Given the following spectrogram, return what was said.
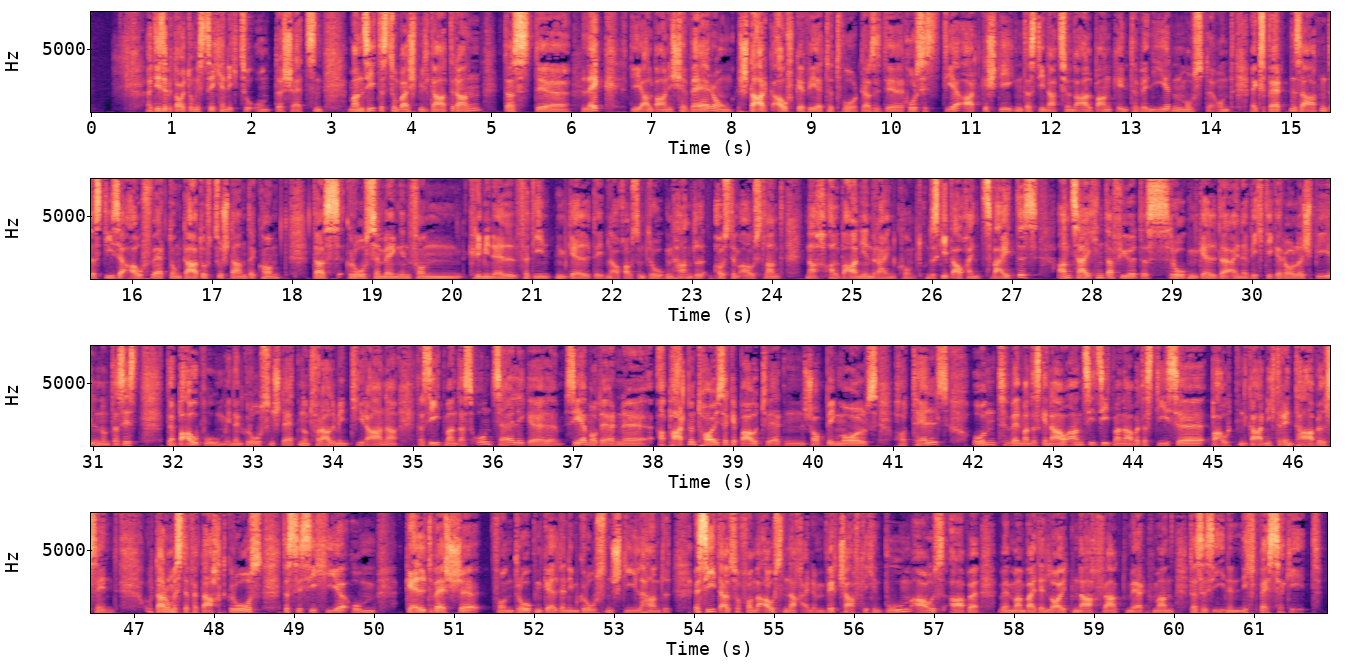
Äh, diese Bedeutung ist sicher nicht zu unterschätzen. Man sieht es zum Beispiel daran, dass der Lek, die albanische Währung, stark aufgewertet wurde. Also der Kurs ist derart gestiegen, dass die Nationalbank intervenieren musste. Und Experten sagen, dass diese Aufwertung dadurch zustande kommt, dass große Mengen von kriminell verdientem Geld, eben auch aus dem Drogenhandel, aus dem Ausland nach Albanien reinkommt. Und es gibt auch ein zweites Anzeichen dafür, dass Drogengelder eine wichtige Rolle spielen. Und das ist der Bauboom in den großen Städten und vor allem in Tirana. Da sieht man, dass unzählige, sehr moderne Apartmenthäuser gebaut werden, Shopping Malls, Hotels. Und wenn man das genau ansieht, sieht man aber, dass diese Bauten gar nicht rentabel sind. Und darum ist der Verdacht groß, dass es sich hier um Geldwäsche von Drogengeldern im großen Stil handelt. Es sieht also von außen nach einem wirtschaftlichen Boom aus, aber wenn man bei den Leuten nachfragt, merkt man, dass es ihnen nicht besser geht.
